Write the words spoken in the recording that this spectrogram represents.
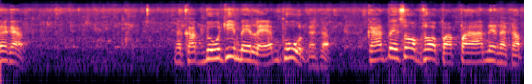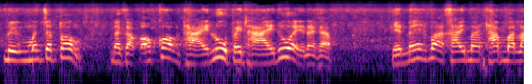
นะครับ นะครับดูที่แม่แหลมพูดนะครับ การไปซ่อมท่อประปาเนี่ยนะครับหนึ่งมันจะต้องนะครับเอากล้องถ่ายรูปไปถ่ายด้วยนะครับ เห็นไหมว่าใครมาทำอะไร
